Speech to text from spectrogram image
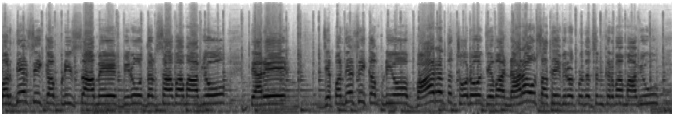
પરદેશી કંપની સામે વિરોધ દર્શાવવામાં આવ્યો. ત્યારે જે પરદેશી કંપનીઓ ભારત છોડો જેવા નારાઓ સાથે વિરોધ પ્રદર્શન કરવામાં આવ્યું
